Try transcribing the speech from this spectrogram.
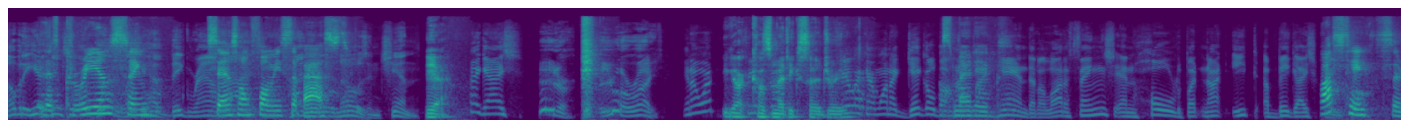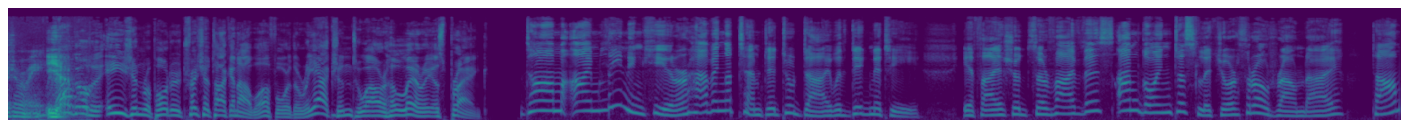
Nobody here The thinks you Korean good thing- big round Samsung eyes phone is the best. Nose and chin. Yeah. Hey guys. Peter, are you alright? You know what? You got I feel cosmetic good. I surgery. feel like I want to giggle behind Cosmetics. my hand at a lot of things and hold but not eat a big ice cream. Plastic surgery. Yeah. Now go to Asian reporter Trisha Takanawa for the reaction to our hilarious prank. Tom, I'm leaning here, having attempted to die with dignity. If I should survive this, I'm going to slit your throat, Round Eye. Tom?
